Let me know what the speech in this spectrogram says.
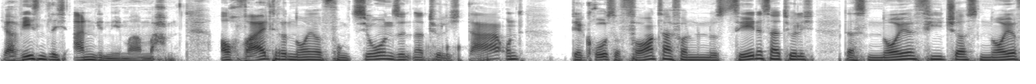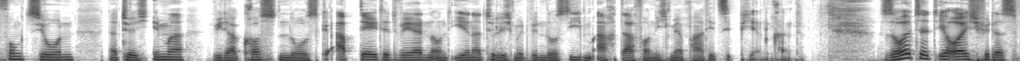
ja wesentlich angenehmer machen. Auch weitere neue Funktionen sind natürlich da und der große Vorteil von Windows 10 ist natürlich, dass neue Features, neue Funktionen natürlich immer wieder kostenlos geupdatet werden und ihr natürlich mit Windows 7, 8 davon nicht mehr partizipieren könnt. Solltet ihr euch für das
